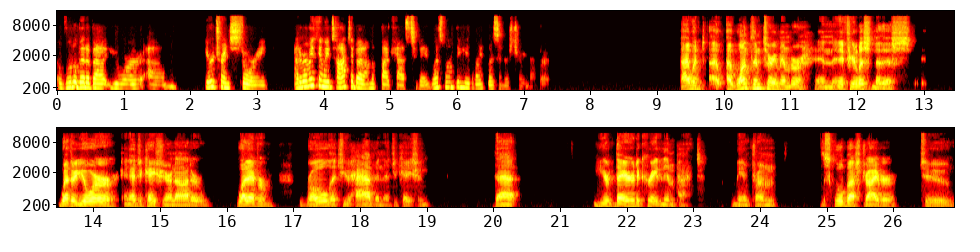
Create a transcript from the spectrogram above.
a little bit about your um, your trench story. Out of everything we talked about on the podcast today, what's one thing you'd like listeners to remember? I would I, I want them to remember, and if you're listening to this, whether you're in education or not, or whatever role that you have in education, that you're there to create an impact. I mean, from the school bus driver to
